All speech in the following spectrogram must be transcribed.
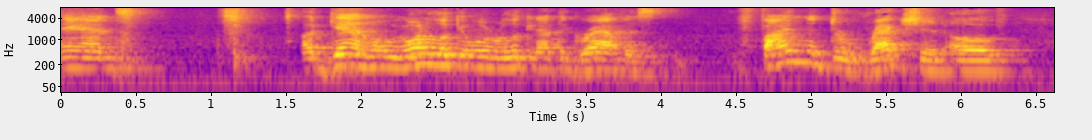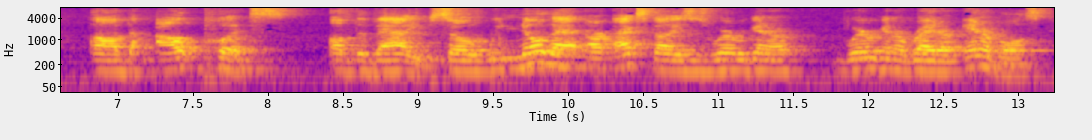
And again, what we want to look at when we're looking at the graph is find the direction of uh, the outputs of the value. So we know that our x values is where we're gonna where we're gonna write our intervals,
